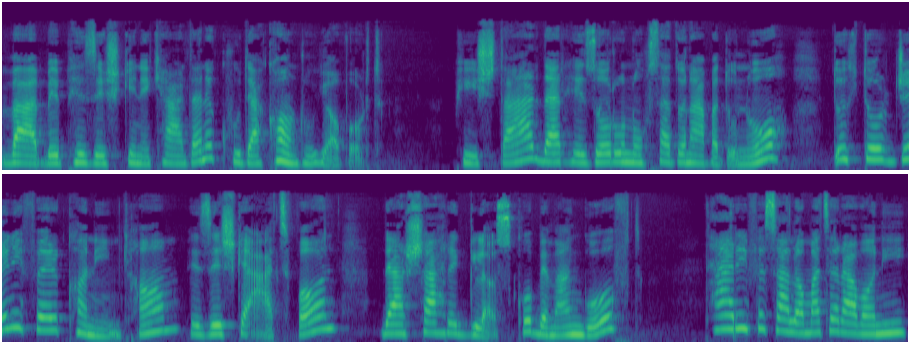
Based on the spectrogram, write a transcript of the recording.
و به پزشکینه کردن کودکان روی آورد. پیشتر در 1999 دکتر جنیفر کانینگهام پزشک اطفال در شهر گلاسکو به من گفت تعریف سلامت روانی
